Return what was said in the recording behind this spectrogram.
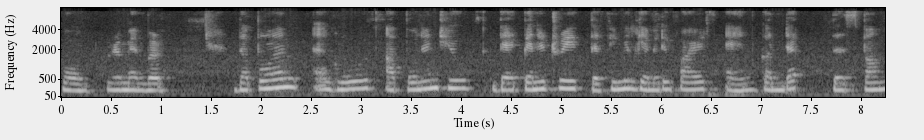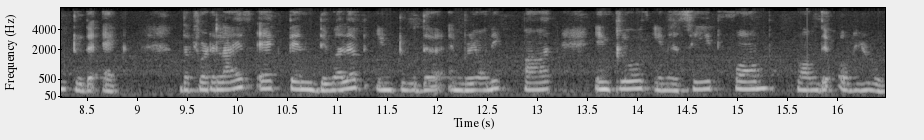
cone. Remember, the pollen grows a pollen tube that penetrate the female gametophytes and conduct the sperm to the egg. The fertilized egg then develop into the embryonic part enclosed in a seed formed from the ovule.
